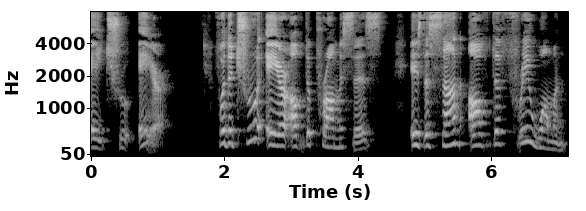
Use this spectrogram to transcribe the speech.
a true heir. For the true heir of the promises is the son of the free woman.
